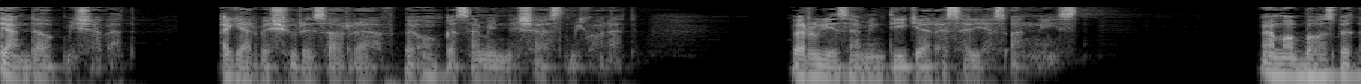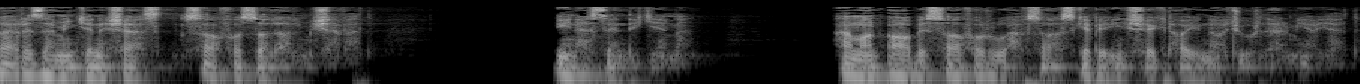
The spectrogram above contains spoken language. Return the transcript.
گنداب می شود. اگر به شورزار رفت به عمق زمین نشست می کند و روی زمین دیگر اثری از آن نیست. اما باز به قعر زمین که نشست صاف و زلال می شود. این است زندگی من. همان آب صاف و روح افزاس که به این شکلهای ناجور در می آید.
